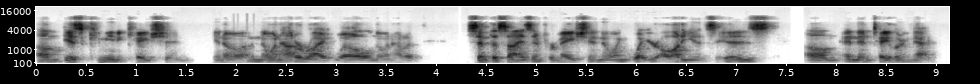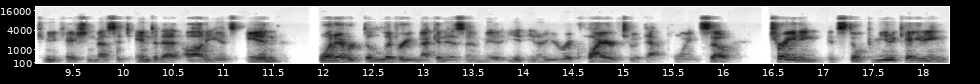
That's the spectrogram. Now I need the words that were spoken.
um, is communication. You know, knowing how to write well, knowing how to synthesize information, knowing what your audience is, um, and then tailoring that communication message into that audience in whatever delivery mechanism it, you know you're required to at that point. So training, it's still communicating.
